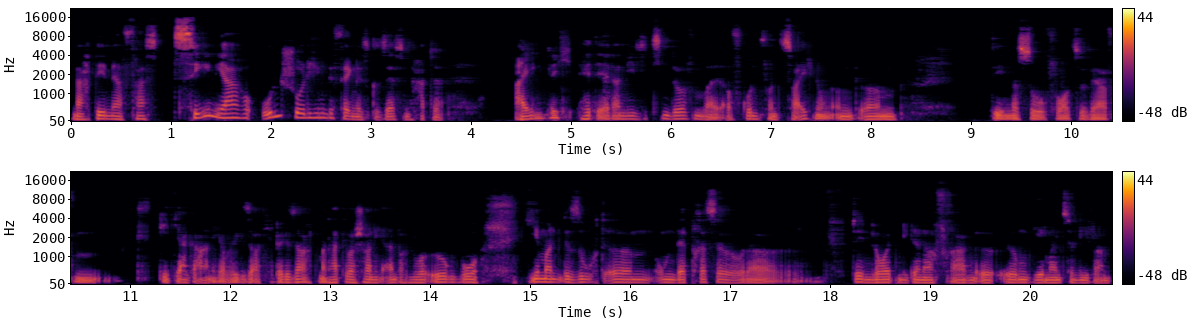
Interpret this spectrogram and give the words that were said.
nachdem er fast zehn Jahre unschuldig im Gefängnis gesessen hatte. Eigentlich hätte er dann nie sitzen dürfen, weil aufgrund von Zeichnungen und ähm, denen das so vorzuwerfen, geht ja gar nicht. Aber wie gesagt, ich habe ja gesagt, man hatte wahrscheinlich einfach nur irgendwo jemanden gesucht, ähm, um der Presse oder den Leuten, die danach fragen, irgendjemand zu liefern.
